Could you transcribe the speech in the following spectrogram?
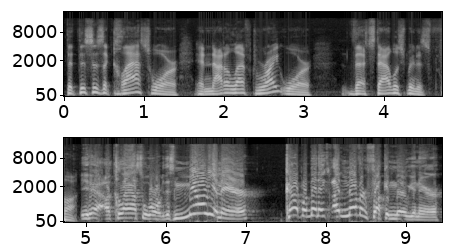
that this is a class war and not a left-right war, the establishment is fucked. Yeah, a class war with this millionaire complimenting another fucking millionaire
